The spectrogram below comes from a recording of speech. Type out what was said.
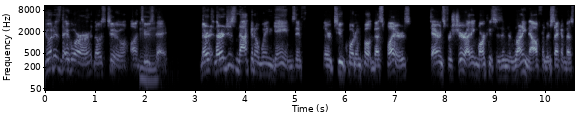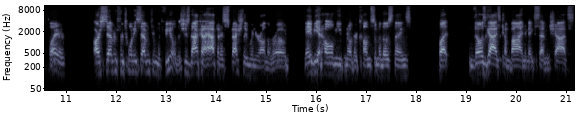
good as they were, those two on mm-hmm. Tuesday, they're they're just not going to win games if their two quote unquote best players, Terrence for sure. I think Marcus is in the running now for their second best player. Are seven for 27 from the field. It's just not going to happen, especially when you're on the road. Maybe at home you can overcome some of those things, but those guys combined to make seven shots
